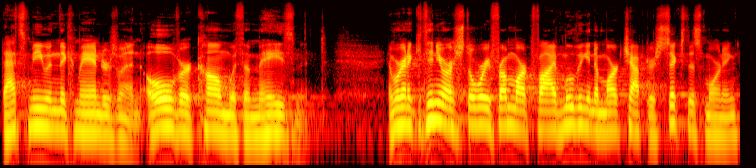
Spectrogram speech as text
That's me when the commanders went, overcome with amazement. And we're going to continue our story from Mark 5, moving into Mark chapter 6 this morning,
